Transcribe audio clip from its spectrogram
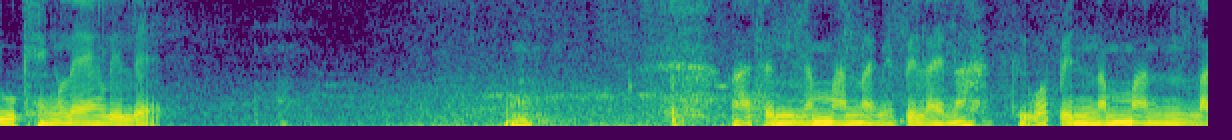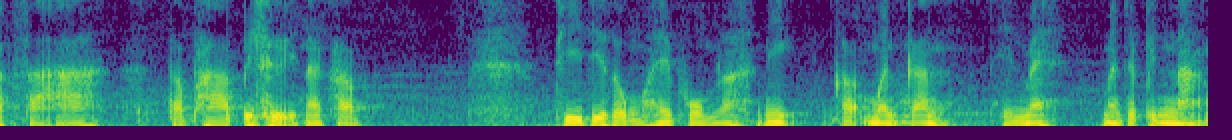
ดูแข็งแรงเลยแหละอาจจะมีน้ำมันหน่อยไม่เป็นไรนะ ถือว่าเป็นน้ำมันรักษาสภาพไปเลยนะครับ พี่ที่ส่งมาให้ผมนะ นี่ก็เหมือนกันเห็นไหม มันจะเป็นหนัง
